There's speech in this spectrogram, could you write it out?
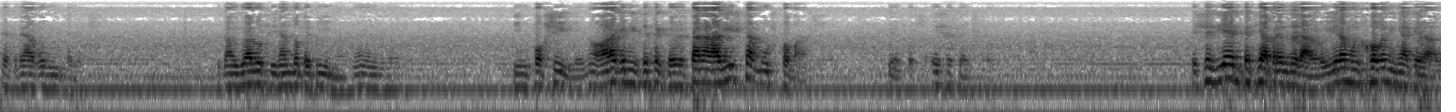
que tener algún interés. Yo alucinando pepinos, ¿no? Imposible, ¿no? Ahora que mis defectos están a la vista, busco más. Es el tema. Ese día empecé a aprender algo y era muy joven y me ha quedado.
